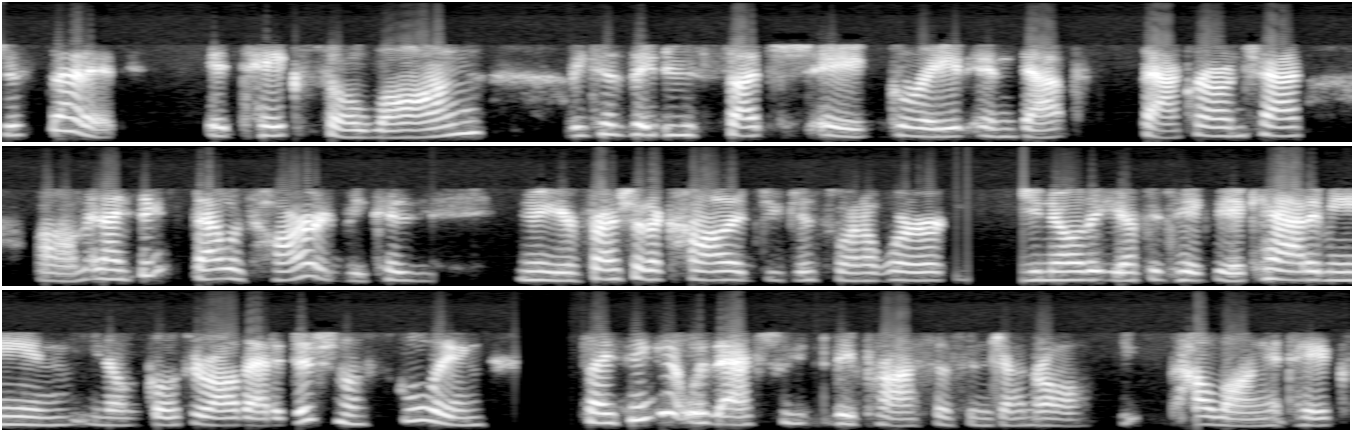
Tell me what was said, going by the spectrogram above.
just that it it takes so long because they do such a great in-depth background check. Um, and I think that was hard because you know you're fresh out of college, you just want to work, you know that you have to take the academy and you know go through all that additional schooling. So I think it was actually the process in general, how long it takes.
